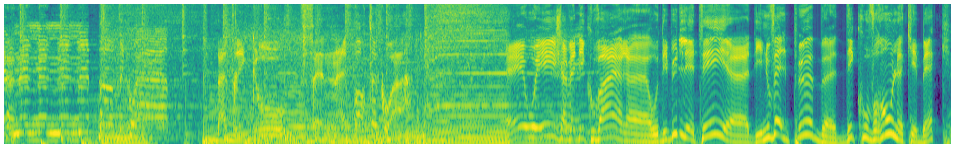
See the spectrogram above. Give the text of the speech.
N'importe quoi. Patrick Gros fait n'importe quoi oui, j'avais découvert euh, au début de l'été euh, des nouvelles pubs Découvrons le Québec.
